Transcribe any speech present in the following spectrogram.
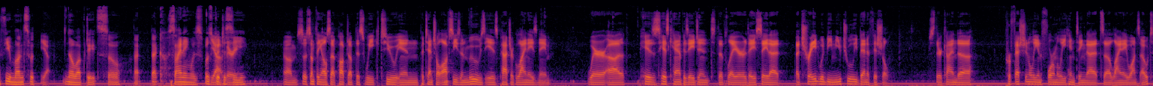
a few months with Yeah. no updates, so that that signing was was Yeah, good to very. see. Um, so something else that popped up this week too in potential offseason moves is Patrik Laine's name, where uh, his his camp, his agent, the player, they say that a trade would be mutually beneficial. So they're kind of professionally and formally hinting that uh, Laine wants out.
